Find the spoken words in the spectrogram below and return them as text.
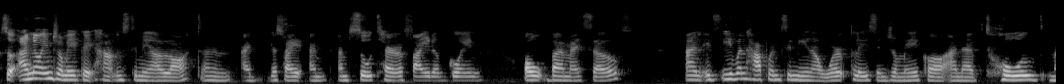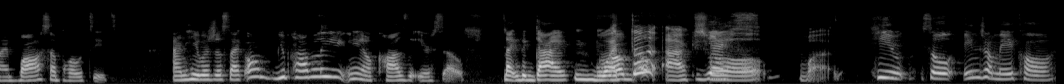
So i know in jamaica it happens to me a lot and I, that's why I'm, I'm so terrified of going out by myself and it's even happened to me in a workplace in Jamaica, and I've told my boss about it. And he was just like, Oh, you probably, you know, caused it yourself. Like the guy. What the actual yes. what? He so in Jamaica,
